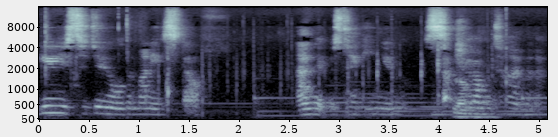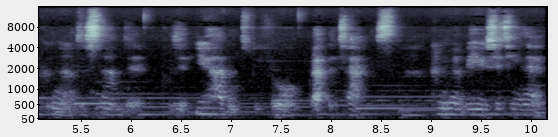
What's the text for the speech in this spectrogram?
you used to do all the money stuff, and it was taking you such Long. a long time, and I couldn't understand it because you hadn't before at the tax. I can remember you sitting there,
